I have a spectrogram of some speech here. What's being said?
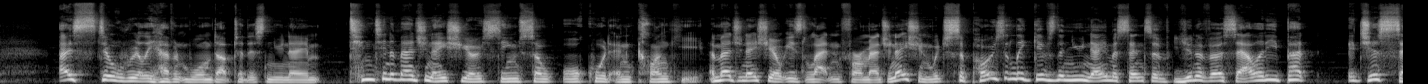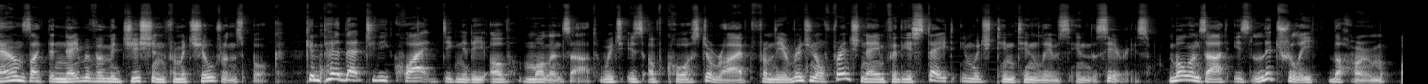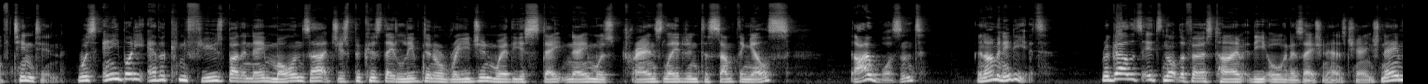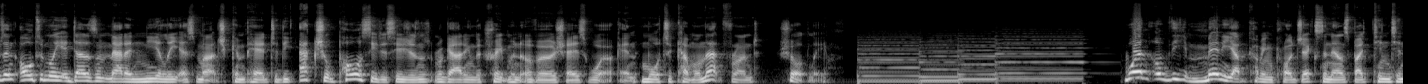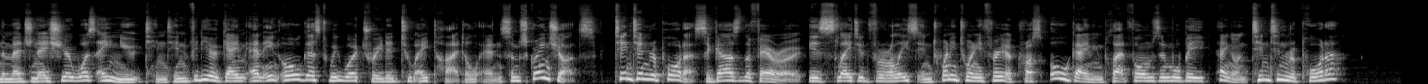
I still really haven't warmed up to this new name Tintin Imaginatio seems so awkward and clunky. Imaginatio is Latin for imagination, which supposedly gives the new name a sense of universality, but it just sounds like the name of a magician from a children's book. Compare that to the quiet dignity of Moulinsart, which is of course derived from the original French name for the estate in which Tintin lives in the series. Moulinsart is literally the home of Tintin. Was anybody ever confused by the name Moulinsart just because they lived in a region where the estate name was translated into something else? I wasn't, and I'm an idiot. Regardless, it's not the first time the organization has changed names, and ultimately it doesn't matter nearly as much compared to the actual policy decisions regarding the treatment of Hergé's work, and more to come on that front shortly. One of the many upcoming projects announced by Tintin Imaginatio was a new Tintin video game, and in August we were treated to a title and some screenshots. Tintin Reporter Cigars of the Pharaoh is slated for release in 2023 across all gaming platforms and will be, hang on, Tintin Reporter?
